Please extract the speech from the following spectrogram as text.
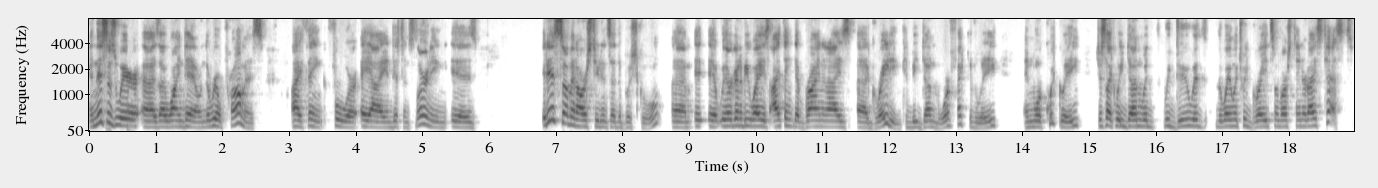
And this is where, as I wind down, the real promise I think for AI and distance learning is it is some in our students at the Bush School. Um, it, it, there are going to be ways I think that Brian and I's uh, grading can be done more effectively and more quickly, just like we've done with we do with the way in which we grade some of our standardized tests.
